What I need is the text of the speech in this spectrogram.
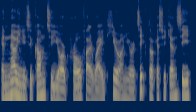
And now you need to come to your profile right here on your TikTok, as you can see.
